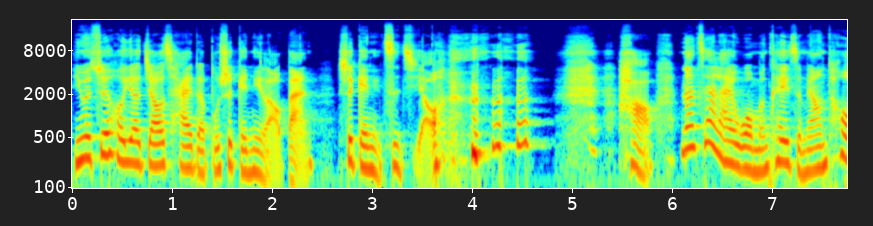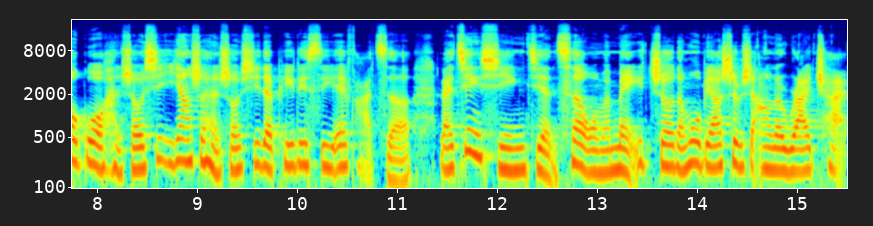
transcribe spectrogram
因为最后要交差的不是给你老板，是给你自己哦。好，那再来，我们可以怎么样透过很熟悉，一样是很熟悉的 PDCA 法则来进行检测，我们每一周的目标是不是 on the right track？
